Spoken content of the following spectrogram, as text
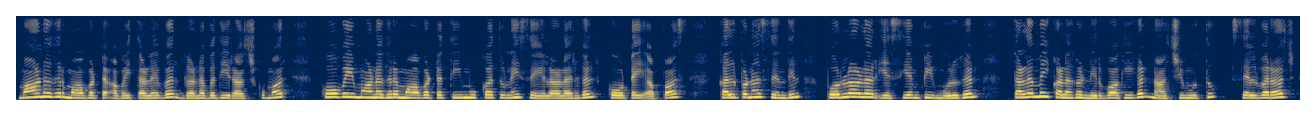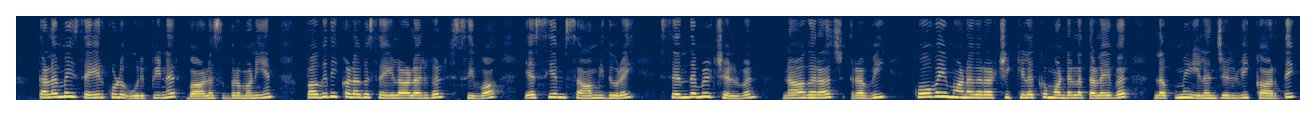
மாநகர் மாவட்ட அவைத்தலைவர் கணபதி ராஜ்குமார் கோவை மாநகர மாவட்ட திமுக துணை செயலாளர்கள் கோட்டை அப்பாஸ் கல்பனா செந்தில் பொருளாளர் எஸ்எம்பி முருகன் தலைமை கழக நிர்வாகிகள் நாச்சிமுத்து செல்வராஜ் தலைமை செயற்குழு உறுப்பினர் பாலசுப்பிரமணியன் பகுதி கழக செயலாளர்கள் சிவா எஸ். எம். சாமிதுரை செந்தமிழ் செல்வன் நாகராஜ் ரவி கோவை மாநகராட்சி கிழக்கு மண்டல தலைவர் லக்ஷ்மி இளஞ்செல்வி கார்த்திக்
